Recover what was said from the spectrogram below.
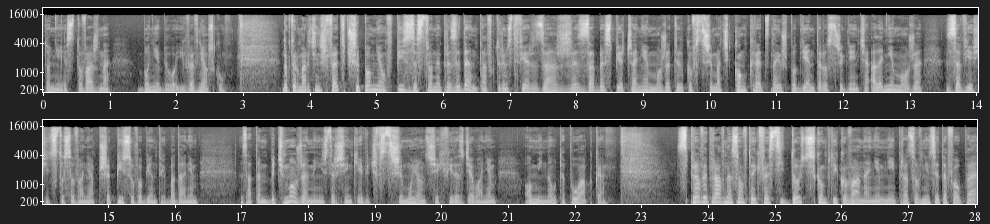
to nie jest to ważne, bo nie było ich we wniosku. Dr Marcin Szwed przypomniał wpis ze strony prezydenta, w którym stwierdza, że zabezpieczenie może tylko wstrzymać konkretne już podjęte rozstrzygnięcia, ale nie może zawiesić stosowania przepisów objętych badaniem. Zatem być może minister Sienkiewicz, wstrzymując się chwilę z działaniem, ominął tę pułapkę. Sprawy prawne są w tej kwestii dość skomplikowane, niemniej pracownicy TVP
